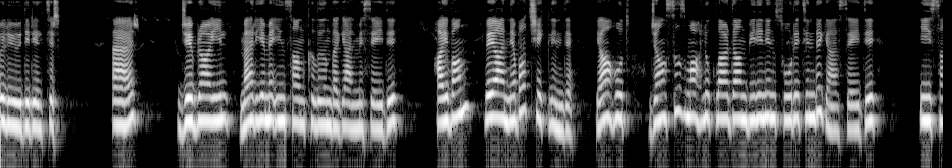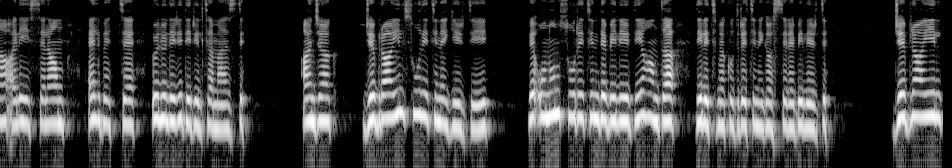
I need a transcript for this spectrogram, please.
ölüyü diriltir. Eğer Cebrail Meryem'e insan kılığında gelmeseydi, hayvan veya nebat şeklinde yahut cansız mahluklardan birinin suretinde gelseydi, İsa aleyhisselam elbette ölüleri diriltemezdi. Ancak Cebrail suretine girdiği ve onun suretinde belirdiği anda diriltme kudretini gösterebilirdi. Cebrail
